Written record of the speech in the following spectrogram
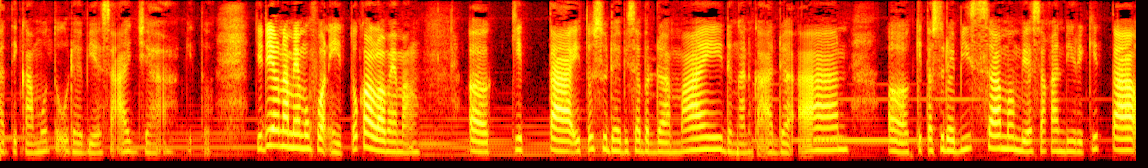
hati kamu tuh udah biasa aja gitu. Jadi yang namanya move on itu kalau memang uh, kita itu sudah bisa berdamai dengan keadaan, uh, kita sudah bisa membiasakan diri kita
